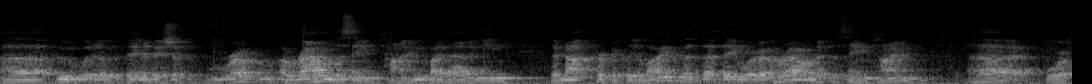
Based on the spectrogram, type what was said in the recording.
uh, who would have been a bishop r- around the same time. By that I mean they're not perfectly aligned, but that they were around at the same time, uh, fourth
